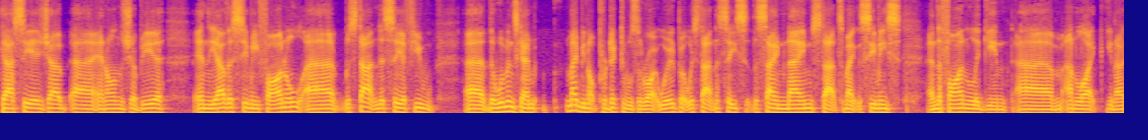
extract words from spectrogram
Garcia uh, and Ons Jabeur in the other semi final. Uh, we're starting to see a few. Uh, the women's game, maybe not predictable is the right word, but we're starting to see the same names start to make the semis and the final again. Um, unlike you know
